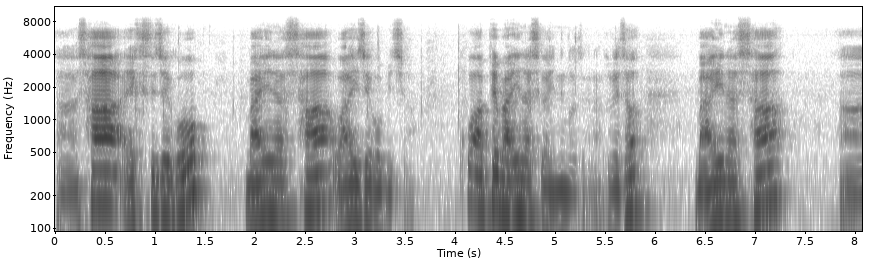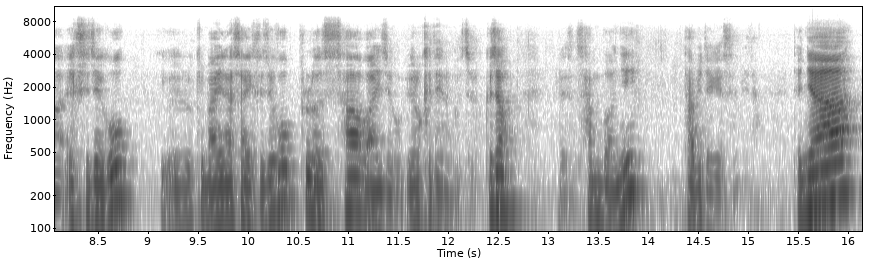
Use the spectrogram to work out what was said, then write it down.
4x 아, 제곱 마이너스 4y 제곱이죠. 그 앞에 마이너스가 있는 거잖아. 그래서 마이너스 4 아, x 제곱 이렇게 마이너스 x제곱 플러스 4y제곱 이렇게 되는 거죠. 그죠? 그래서 3번이 답이 되겠습니다. 됐냐?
